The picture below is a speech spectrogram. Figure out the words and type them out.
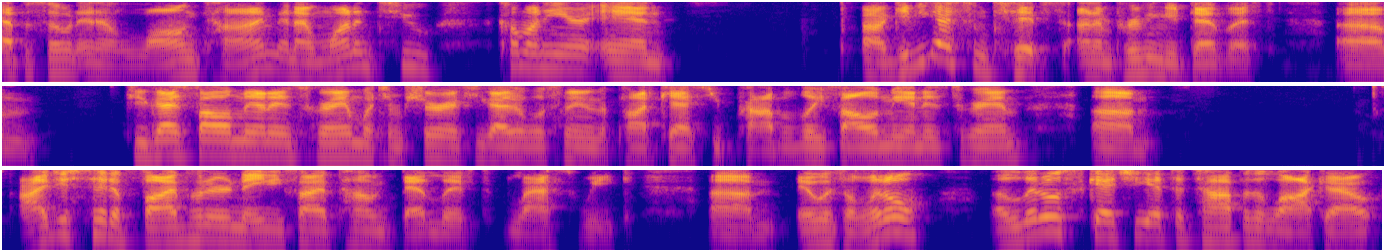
episode in a long time, and I wanted to come on here and uh, give you guys some tips on improving your deadlift. Um, if you guys follow me on Instagram, which I'm sure if you guys are listening to the podcast, you probably follow me on Instagram. Um, I just hit a 585 pound deadlift last week. Um, it was a little a little sketchy at the top of the lockout.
